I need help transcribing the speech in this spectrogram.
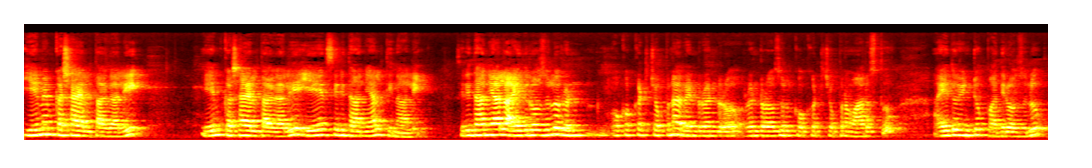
ఏమేం కషాయాలు తాగాలి ఏం కషాయాలు తాగాలి ఏ సిరిధాన్యాలు తినాలి. సిరిధాన్యాలు ఐదు రోజులు రెండు ఒక్కొక్కటి చొప్పున రెండు రెండు రో రెండు రోజులకు ఒక్కొక్కటి చొప్పున మారుస్తూ ఐదు ఇంటూ పది రోజులు.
